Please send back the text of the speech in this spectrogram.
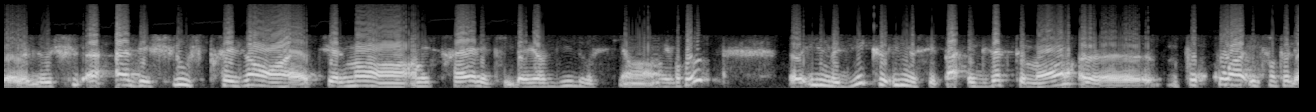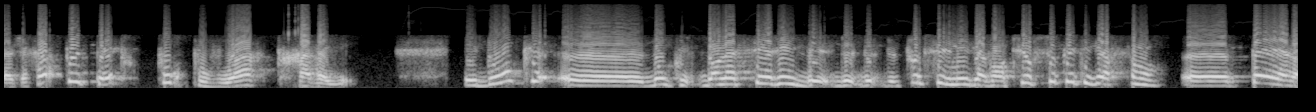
le, un des Schlouch présents actuellement en, Israël et qui d'ailleurs guide aussi en, hébreu, il me dit qu'il ne sait pas exactement pourquoi ils sont allés à Jaffa, peut-être pour pouvoir travailler. Et donc, donc dans la série de, de, de, toutes ces mésaventures, ce petit garçon perd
